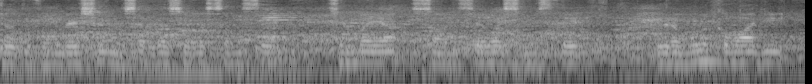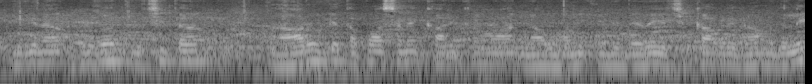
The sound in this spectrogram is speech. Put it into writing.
ಜ್ಯೋತಿ ಫೌಂಡೇಶನ್ ನಿಸರ್ಗ ಸೇವಾ ಸಂಸ್ಥೆ, ಚಿನ್ಮಯ ಸೇವಾ ಸಂಸ್ಥೆ ಇದರ ಮೂಲಕವಾಗಿ ಈಗಿನ ಬೃಹತ್ ಉಚಿತ ಆರೋಗ್ಯ ತಪಾಸಣೆ ಕಾರ್ಯಕ್ರಮ ನಾವು ಹಮ್ಮಿಕೊಂಡಿದ್ದೇವೆ ಈ ಚಿಕ್ಕಾವಳಿ ಗ್ರಾಮದಲ್ಲಿ.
